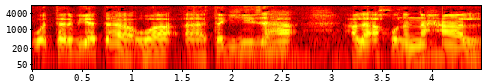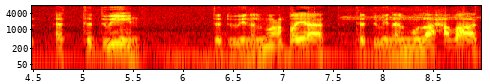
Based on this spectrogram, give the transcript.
وتربيتها وتجهيزها على أخونا النحال التدوين تدوين المعطيات تدوين الملاحظات.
